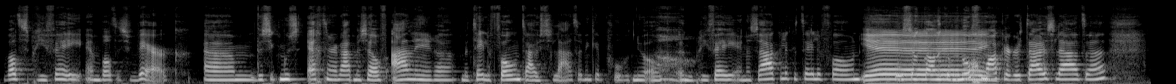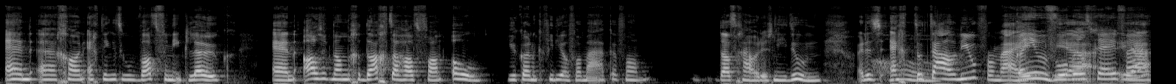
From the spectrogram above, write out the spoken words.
wat is privé en wat is werk. Ehm, dus ik moest echt inderdaad mezelf aanleren mijn telefoon thuis te laten. En ik heb bijvoorbeeld nu ook een privé en een zakelijke telefoon. Dus dan kan ik hem nog makkelijker thuis laten. En eh, gewoon echt dingen doen, wat vind ik leuk? En als ik dan de gedachte had van, oh, hier kan ik een video van maken, van dat gaan we dus niet doen. Maar dat is echt Oh. totaal nieuw voor mij. Kan je me een voorbeeld geven? Ja.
